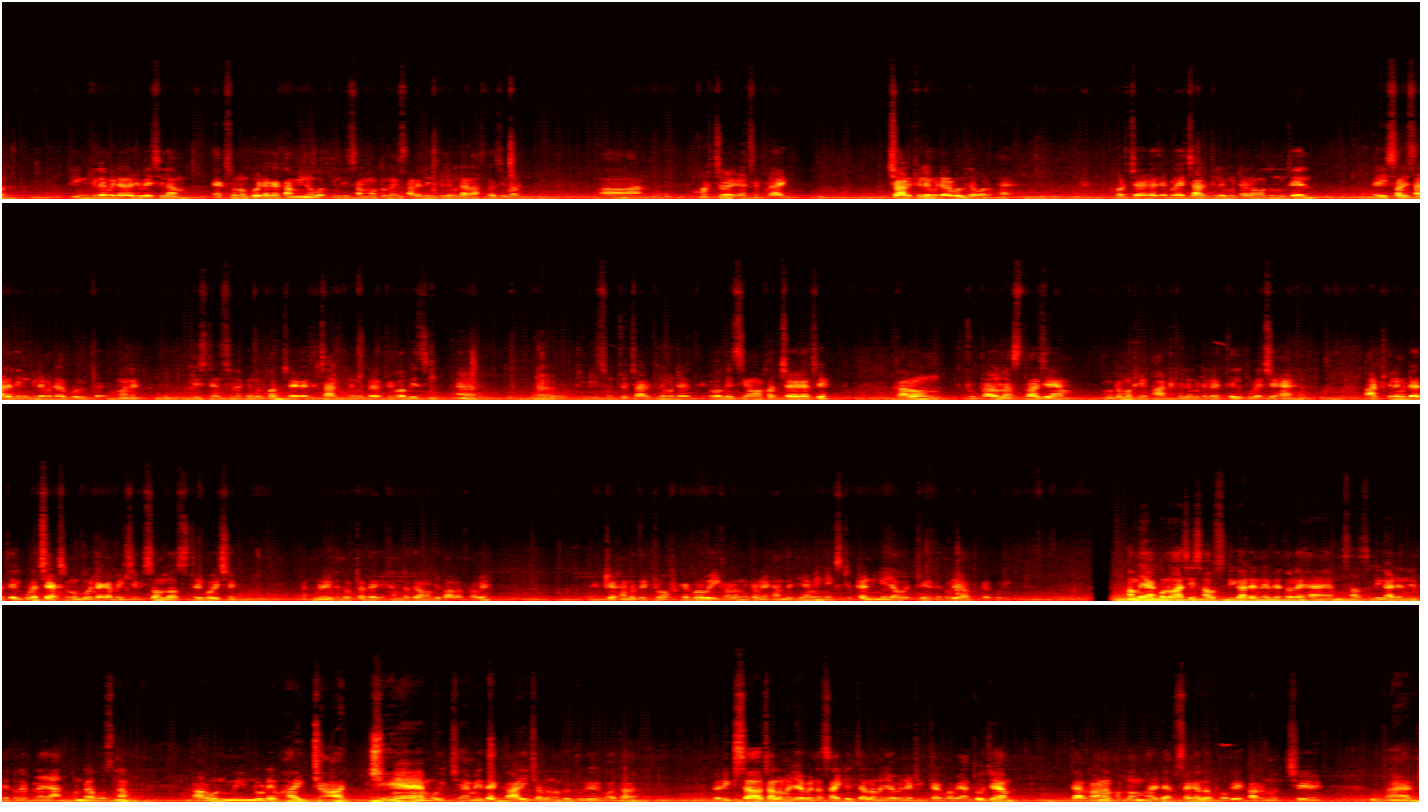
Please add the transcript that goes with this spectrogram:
তিন কিলোমিটারে ভেবেছিলাম একশো নব্বই টাকা কামিয়ে নেব, কিন্তু হিসাব মতন সাড়ে তিন কিলোমিটার রাস্তা ছিল। আর খরচা হয়ে গেছে প্রায় চার কিলোমিটার বলতে পারো হ্যাঁ। খরচা হয়ে গেছে প্রায় চার কিলোমিটারের মতন তেল। এই সরি সাড়ে তিন কিলোমিটার বলতে মানে ডিস্টেন্স ছিল, কিন্তু খরচা হয়ে গেছে চার কিলোমিটার থেকেও বেশি হ্যাঁ। ঠিকই শুনছো, চার কিলোমিটার থেকেও বেশি আমার খরচা হয়ে গেছে। কারণ টোটাল রাস্তা জ্যাম মোটামুটি আট কিলোমিটারের তেল পড়েছে হ্যাঁ। আট কিলোমিটার তেল পড়েছে, একশো নব্বই টাকা পেয়েছি। ভীষণ লস ট্রিপ হয়েছে। এখন এই ভেতরটাতে এখানটাতে আমাকে দাঁড়াতে হবে। একটু এখানটাতে একটু অপেক্ষা করব এই কারণে, কারণ এখান থেকে আমি নেক্সট ট্রিপটা নিয়ে যাব, একটু এর ভেতরে অপেক্ষা করি। আমি এখনও আছি সাউথ সিটি গার্ডেনের ভেতরে হ্যাঁ আমি সাউথ সিটি গার্ডেনের ভেতরে প্রায় আধ ঘণ্টা বসলাম। কারণ মেন রোডে ভাই যা জ্যাম ওই জ্যামেতে গাড়ি চালানো তো দূরের কথা। রিক্সা চালানো যাবে না, সাইকেল চালানো যাবে না ঠিকঠাকভাবে এত জ্যাম যার কারণে ভাবলাম ভাই ব্যবসা গেল ভোগে, কারণ হচ্ছে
